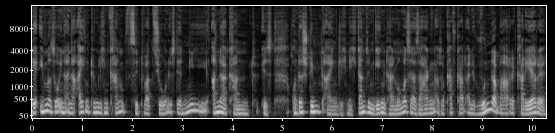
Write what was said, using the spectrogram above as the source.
der immer so in einer eigentümlichen Kampfsituation ist, der nie anerkannt ist. Und das stimmt eigentlich nicht. Ganz im Gegenteil. Man muss ja sagen, also Kafka hat eine wunderbare Karriere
